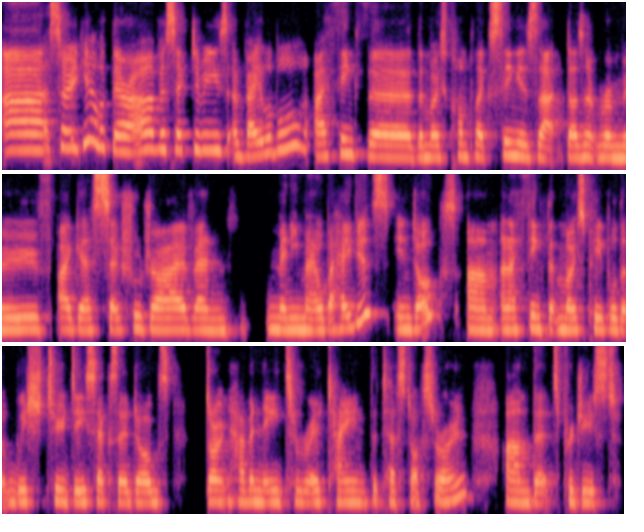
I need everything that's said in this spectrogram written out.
Uh, so yeah, look, there are vasectomies available. I think the the most complex thing is that doesn't remove, I guess, sexual drive and many male behaviors in dogs. Um, and I think that most people that wish to desex their dogs don't have a need to retain the testosterone um, that's produced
